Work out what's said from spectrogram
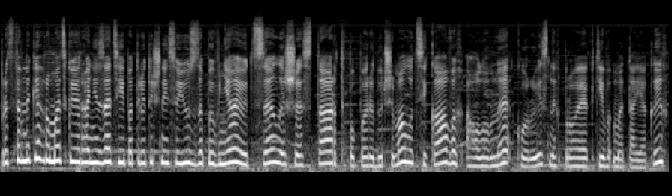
Представники громадської організації Патріотичний Союз запевняють, це лише старт. Попереду чимало цікавих, а головне корисних проєктів, мета яких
